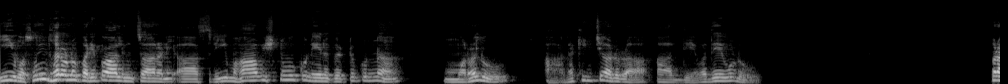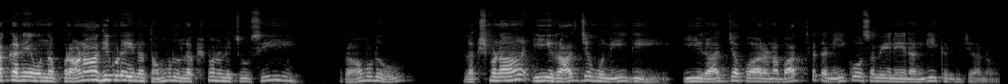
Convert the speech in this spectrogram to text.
ఈ వసుంధరను పరిపాలించాలని ఆ శ్రీ మహావిష్ణువుకు నేను పెట్టుకున్న మొరలు ఆలకించాడురా ఆ దేవదేవుడు. ప్రక్కనే ఉన్న ప్రాణాధికుడైన తమ్ముడు లక్ష్మణుని చూసి రాముడు లక్ష్మణ ఈ రాజ్యము నీది. ఈ రాజ్యపాలన బాధ్యత నీకోసమే నేను అంగీకరించాను.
